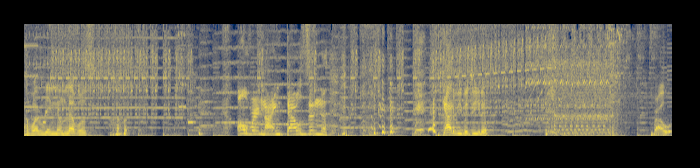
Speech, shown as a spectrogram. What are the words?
I wasn't reading them levels. Over 9,000! That's gotta be Vegeta. Bro.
